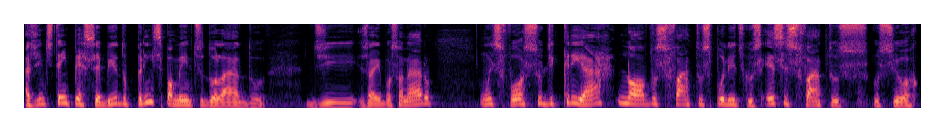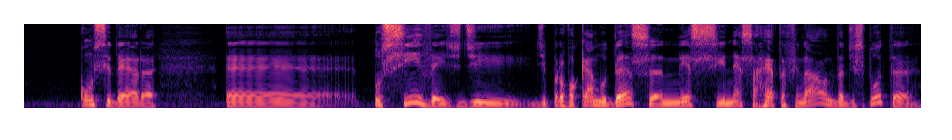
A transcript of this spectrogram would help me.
a gente tem percebido, principalmente do lado de Jair Bolsonaro, um esforço de criar novos fatos políticos. Esses fatos o senhor considera é, possíveis de, de provocar mudança nesse, nessa reta final da disputa?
